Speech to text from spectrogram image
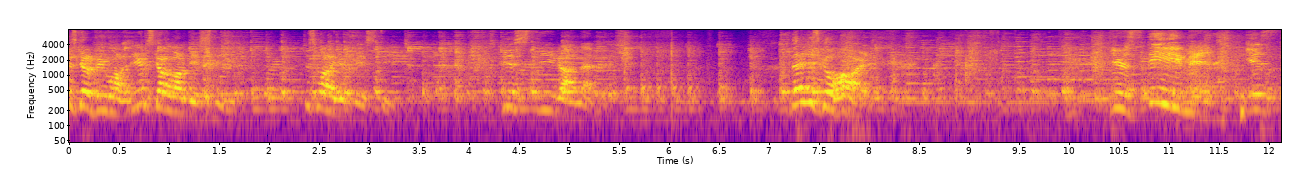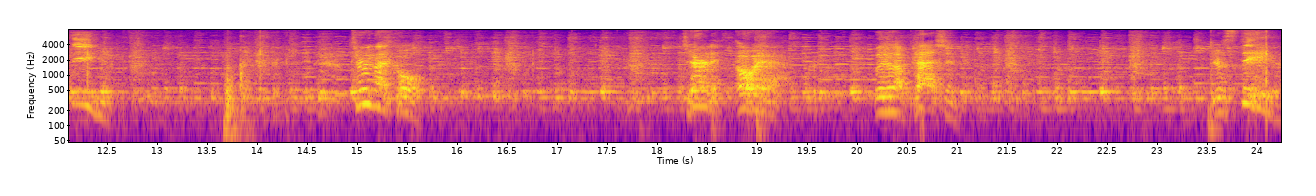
Just gonna be one. You're just gonna want to be a steed. Just want to get to be a steed. Just be a steed on that bitch. Then just go hard. You're Steve, man. You're Steve. Turn that coal. Turn it. Oh yeah. Look at that passion. You're Steve.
